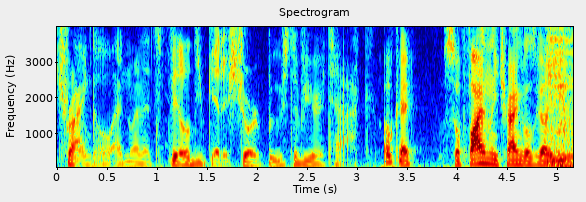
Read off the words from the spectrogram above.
triangle, and when it's filled, you get a short boost of your attack. Okay, so finally, triangle's got to use.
